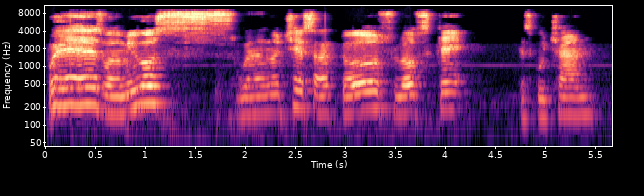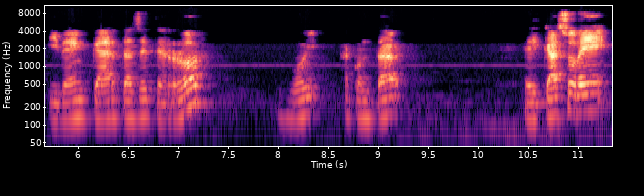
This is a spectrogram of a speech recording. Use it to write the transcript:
Pues bueno amigos, buenas noches a todos los que escuchan y ven cartas de terror. Voy a contar el caso de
